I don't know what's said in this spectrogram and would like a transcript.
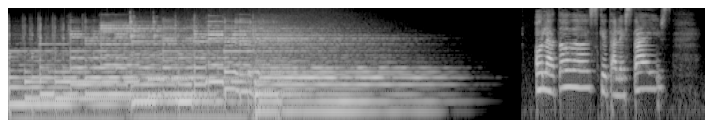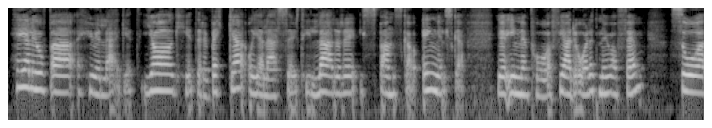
Hola a todos, ¿qué tal estáis? Hej allihopa, hur är läget? Jag heter Rebecca och jag läser till lärare i spanska och engelska. Jag är inne på fjärde året nu av fem. Så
